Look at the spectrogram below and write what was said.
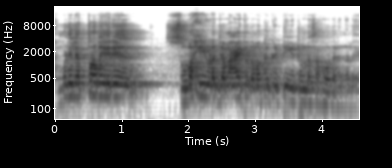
നമ്മളിൽ എത്ര പേര് സുബഹിയുടെ ജമായത്ത് നമുക്ക് കിട്ടിയിട്ടുണ്ട് സഹോദരങ്ങളെ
